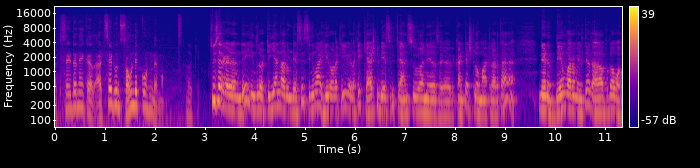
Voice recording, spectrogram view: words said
అటు సైడ్ అనే కాదు. అటు సైడ్ కొంచెం సౌండ్ ఎక్కువ ఉంటుందేమో. ఓకే. చూశారు కదండి ఇందులో టీఎన్ఆర్ ఉండేసి సినిమా హీరోలకి వీళ్ళకి క్యాస్ట్ బేస్డ్ ఫ్యాన్స్ అనే కంటెస్ట్లో మాట్లాడతా. నేను భీమవరం వెళ్తే దాదాపుగా ఒక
